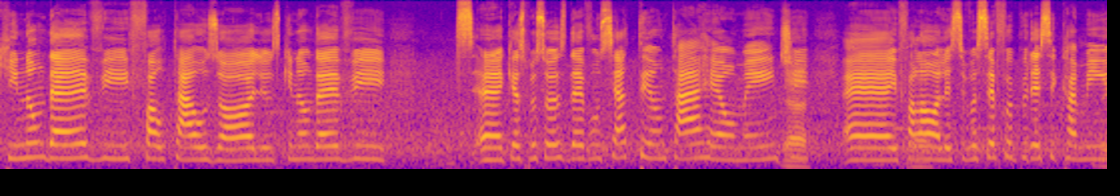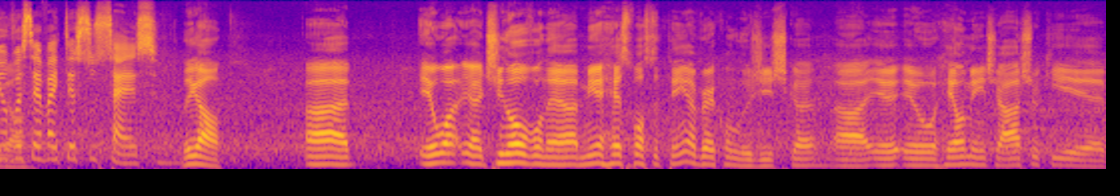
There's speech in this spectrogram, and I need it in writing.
que não deve faltar aos olhos, que não deve é, que as pessoas devem se atentar realmente é. É, e falar, olha, se você for por esse caminho, Legal. você vai ter sucesso. Legal. Uh, eu, eh, de novo, né, a minha resposta tem a ver com logística. Uh, eu, eu, realmente acho que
